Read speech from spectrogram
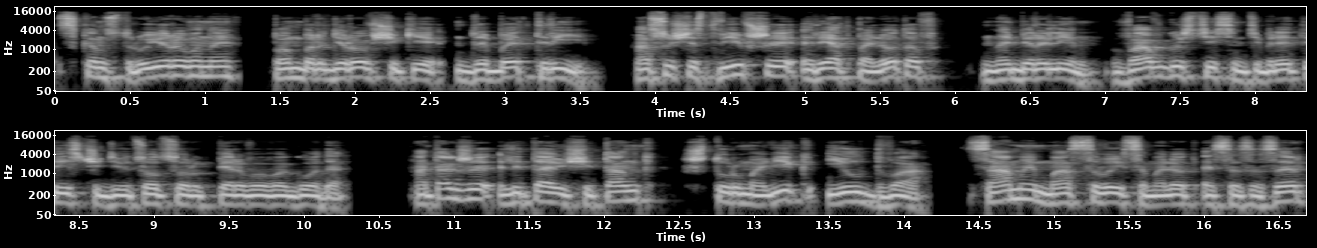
сконструированы бомбардировщики ДБ-3, осуществившие ряд полетов на Берлин в августе-сентябре 1941 года, а также летающий танк «Штурмовик Ил-2», самый массовый самолет СССР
